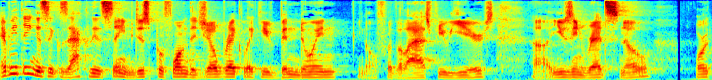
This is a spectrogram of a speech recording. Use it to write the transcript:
everything is exactly the same. You just perform the jailbreak like you've been doing, you know, for the last few years uh, using Redsn0w. Or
